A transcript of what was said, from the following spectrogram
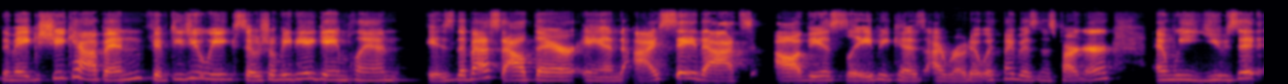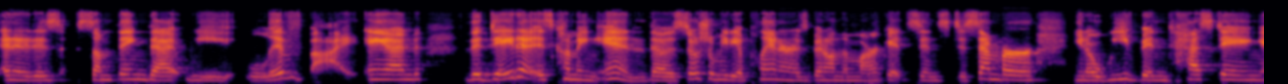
the Make Chic Happen 52 week social media game plan is the best out there. And I say that obviously because I wrote it with my business partner and we use it and it is something that we live by. And the data is coming in. The social media planner has been on the market since December. You know, we've been testing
